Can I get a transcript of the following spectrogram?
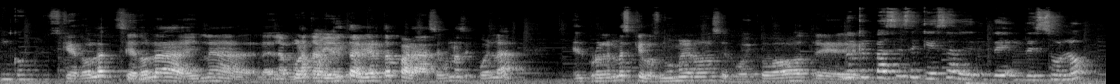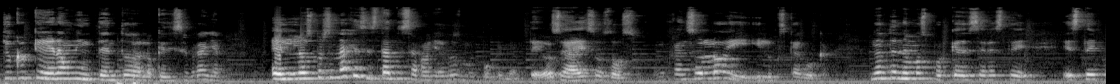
Inconcluso. quedó la quedó la la, la, La puerta abierta. abierta para hacer una secuela. El problema es que los números, el boicot, eh, Lo que pasa es que esa de, de- de solo, yo creo que era un intento de lo que dice Brian. El- los personajes están desarrollados muy pobremente, o sea, esos dos, Han Solo y, y Luke Skywalker. No entendemos por qué de ser este, este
